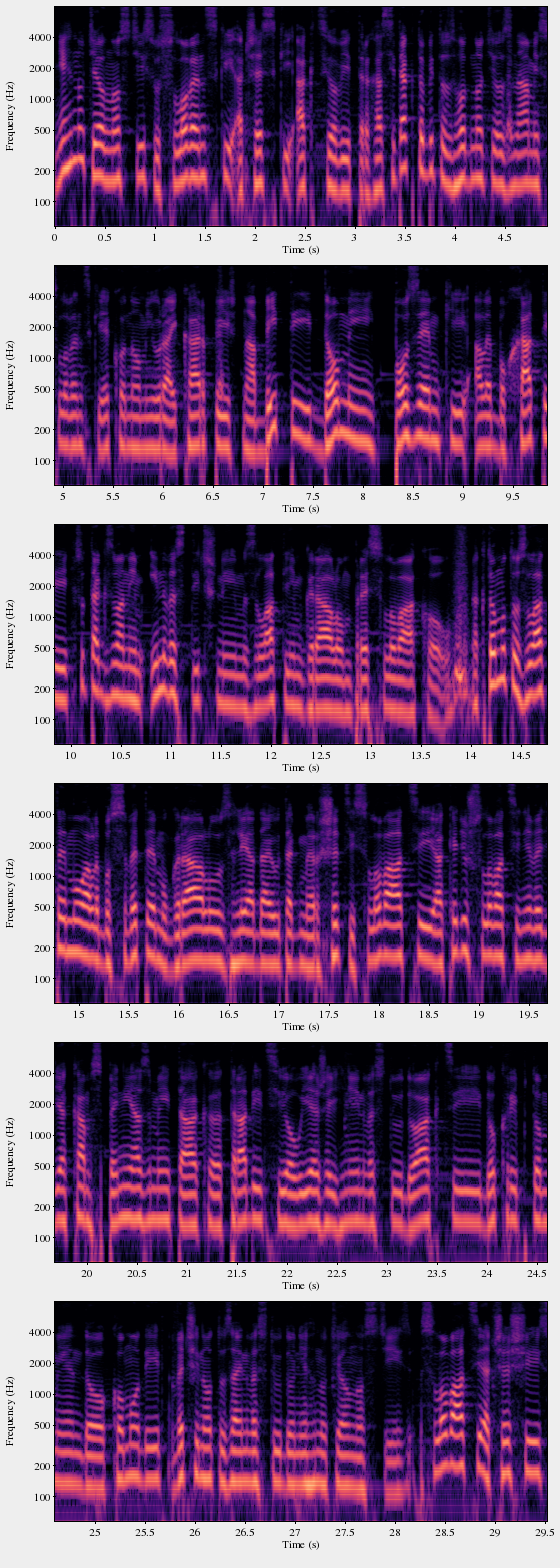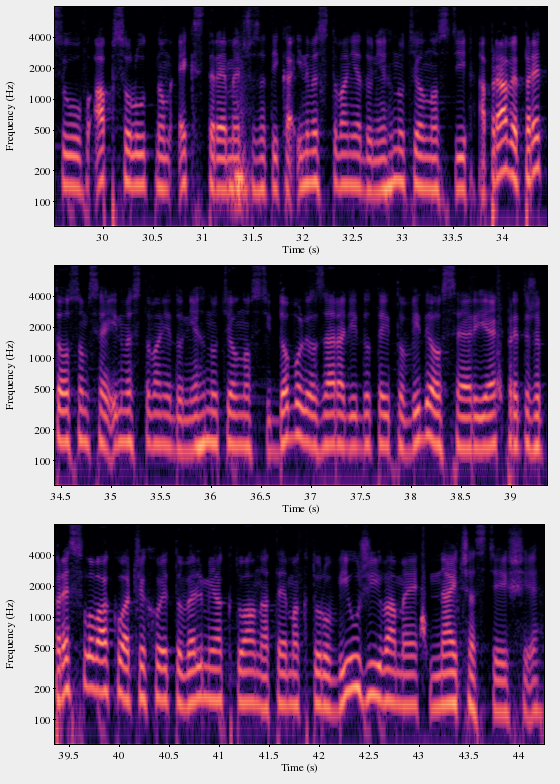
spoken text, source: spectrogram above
Nehnuteľnosti sú slovenský a český akciový trh. Asi takto by to zhodnotil známy slovenský ekonóm Juraj Karpiš. Na byty, domy, pozemky alebo chaty sú tzv. investičným zlatým grálom pre Slovákov. A k tomuto zlatému alebo svetému grálu zhliadajú takmer všetci Slováci a keď už Slováci nevedia kam s peniazmi, tak tradíciou je, že ich neinvestujú do akcií, do kryptomien, do komodít, väčšinou to zainvestujú do nehnuteľností. Slováci a Češi sú v absolútnom extréme, čo sa týka investovania do nehnuteľnosti a práve preto som si aj investovanie do nehnuteľnosti dovolil zaradiť do tejto videosérie, pretože pre Slovákov a Čechov je to veľmi aktuálna téma, ktorú využívame najčastejšie.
